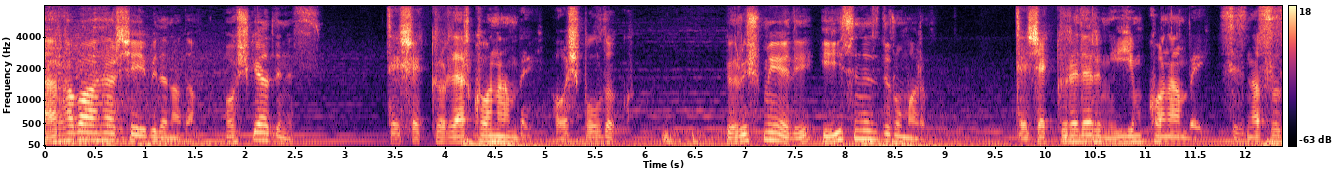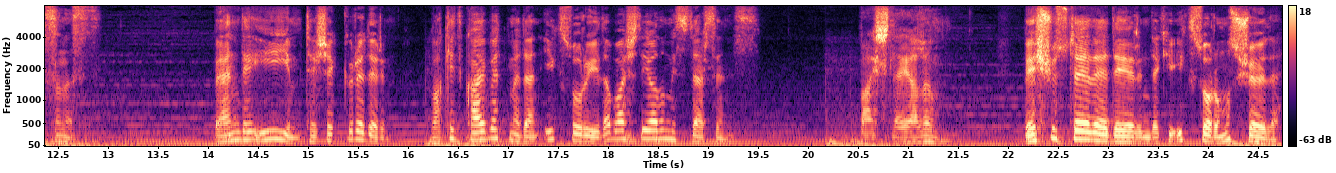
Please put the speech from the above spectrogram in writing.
Merhaba her şeyi bilen adam. Hoş geldiniz. Teşekkürler Conan Bey. Hoş bulduk. Görüşmeyeli iyisinizdir umarım. Teşekkür ederim. İyiyim Conan Bey. Siz nasılsınız? Ben de iyiyim, teşekkür ederim. Vakit kaybetmeden ilk soruyla başlayalım isterseniz. Başlayalım. 500 TL değerindeki ilk sorumuz şöyle.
